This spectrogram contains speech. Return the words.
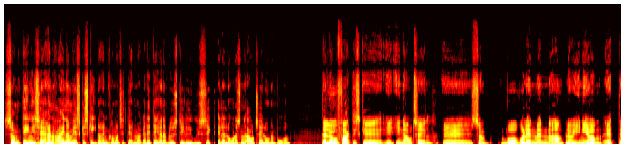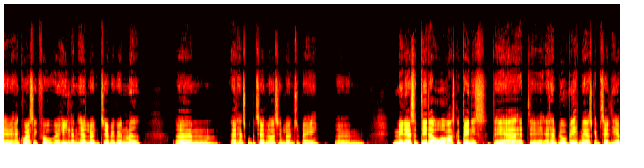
som Dennis her, han regner med skal ske, når han kommer til Danmark? Er det det, han er blevet stillet i udsigt, eller lå der sådan en aftale under bordet? Der lå faktisk øh, en aftale, øh, som, hvor, hvor landmanden og ham blev enige om, at øh, han kunne altså ikke få øh, hele den her løn til at begynde med. Øh, at han skulle betale noget af sin løn tilbage. Øhm, men altså, det, der overrasker Dennis, det er, at, øh, at han bliver ved med at skal betale de her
